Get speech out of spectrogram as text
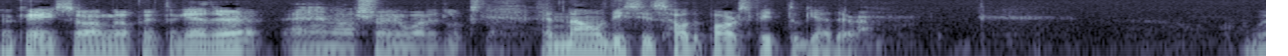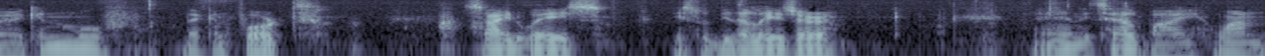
Okay, so I'm gonna put it together and I'll show you what it looks like. And now this is how the parts fit together. Where you can move back and forth, sideways. This would be the laser and it's held by one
